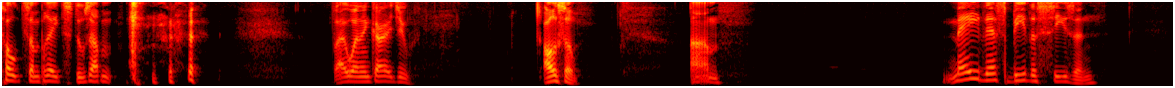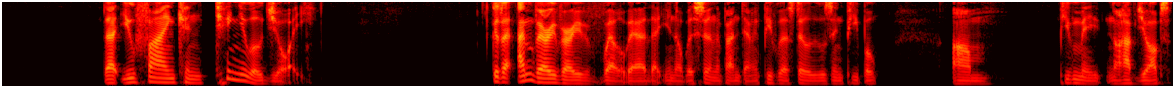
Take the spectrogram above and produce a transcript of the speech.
tote some plates, do something. but I want to encourage you. Also, um, may this be the season that you find continual joy because I'm very, very well aware that you know we're still in a pandemic. People are still losing people. Um, people may not have jobs,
